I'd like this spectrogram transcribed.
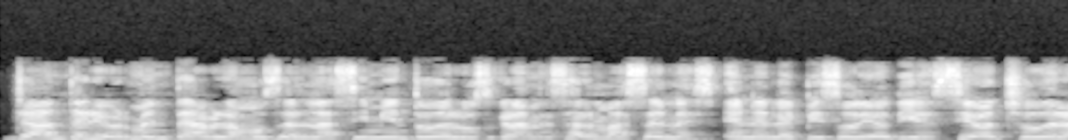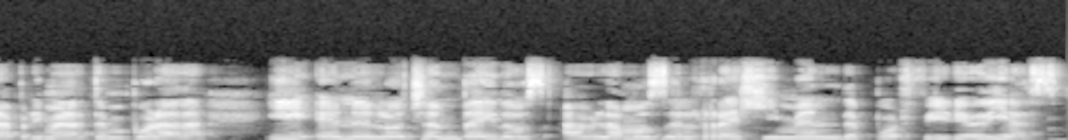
Ya anteriormente hablamos del nacimiento de los grandes almacenes en el episodio 18 de la primera temporada y en el 82 hablamos del régimen de Porfirio Díaz.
